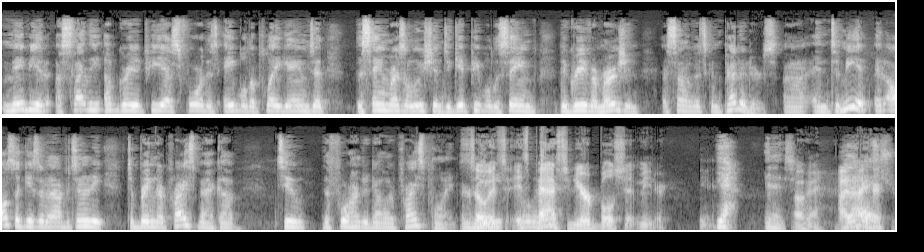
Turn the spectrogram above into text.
maybe a, a slightly upgraded PS4 that's able to play games at the same resolution to give people the same degree of immersion as some of its competitors. Uh, and to me, it, it also gives them an opportunity to bring their price back up to the $400 price point. or so maybe it's a it's past your bullshit meter. more. Yeah, it is. Okay. I think I- there's-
